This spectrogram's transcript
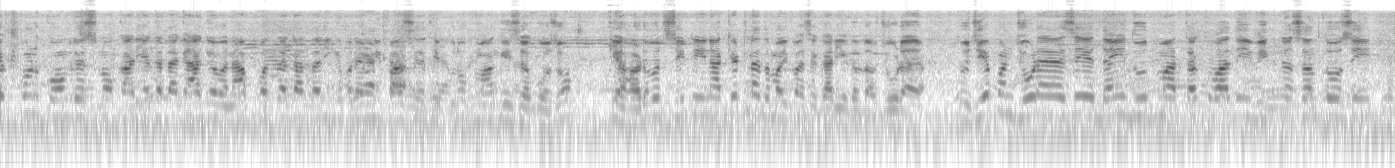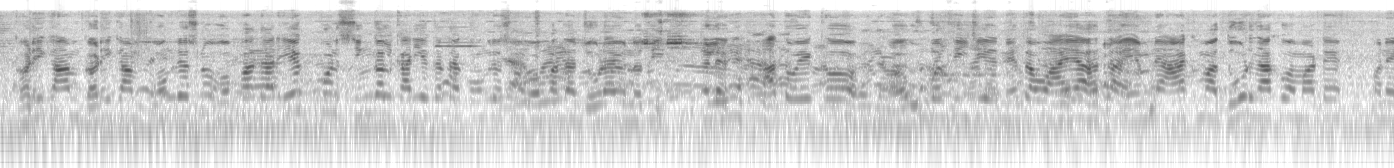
એક પણ કોંગ્રેસનો કાર્યકર્તા કે આગેવાન આપ પત્રકાર તરીકે પણ એમની પાસેથી પ્રૂફ માંગી શકો છો કે હળવદ સિટીના કેટલા તમારી પાસે કાર્યકર્તાઓ જોડાયા. તો જે પણ જોડાયા છે એ દહીં દૂધમાં તકવાદી વિઘ્ન સંતોષી ઘડી કામ ઘડી કામ કોંગ્રેસનો વફાદાર એક પણ સિંગલ કાર્યકર્તા કોંગ્રેસનો વફાદાર જોડાયો નથી. એટલે આ તો એક ઉપરથી જે નેતાઓ આવ્યા હતા, એમને આંખમાં ધૂળ નાખવા માટે અને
